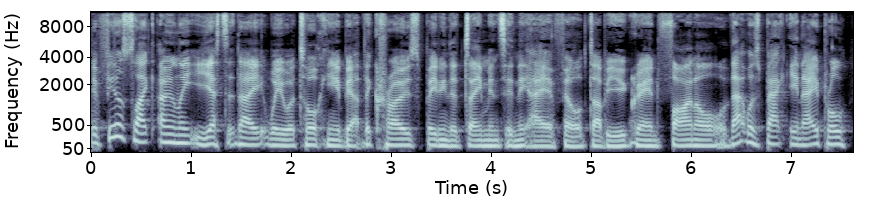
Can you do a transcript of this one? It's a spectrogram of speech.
It feels like only yesterday we were talking about the Crows beating the Demons in the AFLW Grand Final. That was back in April.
